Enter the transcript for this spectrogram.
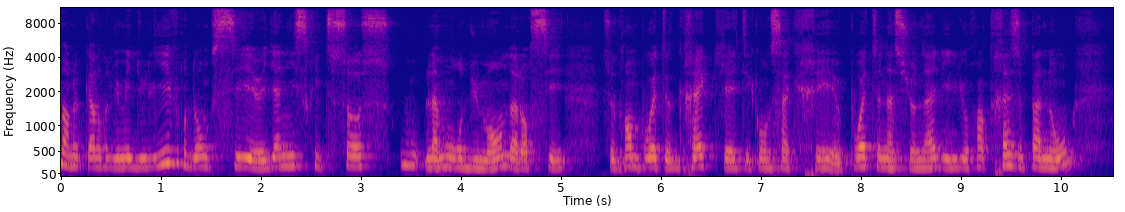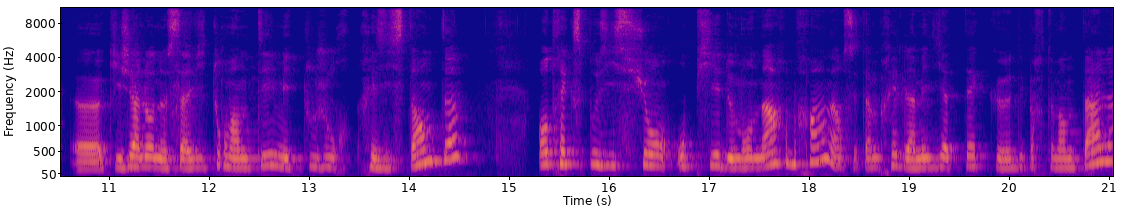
dans le cadre du Mai du Livre, donc c'est euh, Yanis Ritsos ou L'amour du monde. Alors, c'est ce grand poète grec qui a été consacré euh, poète national. Il y aura 13 panneaux euh, qui jalonnent sa vie tourmentée mais toujours résistante. Autre exposition au pied de mon arbre, c'est un près de la médiathèque départementale.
